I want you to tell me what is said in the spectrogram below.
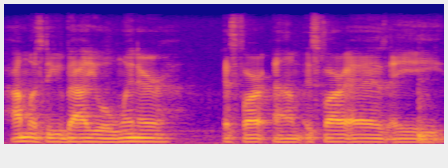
How much do you value a winner as far um, as far as a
